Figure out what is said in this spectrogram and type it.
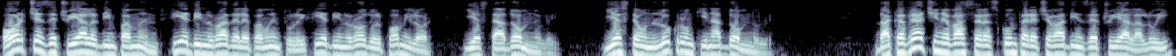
Orice zeciuială din pământ, fie din roadele pământului, fie din rodul pomilor, este a Domnului. Este un lucru închinat Domnului. Dacă vrea cineva să răscumpere ceva din zeciuiala lui,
